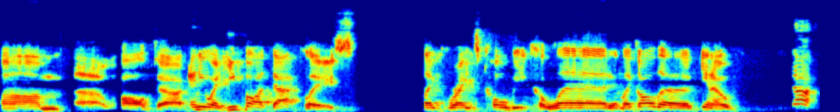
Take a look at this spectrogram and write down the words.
um, uh, called. Uh, anyway, he bought that place, like writes Colbie Caillat and like all the you know, not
